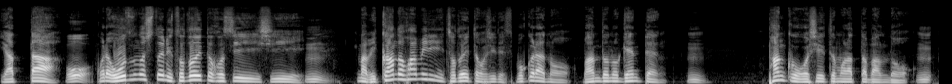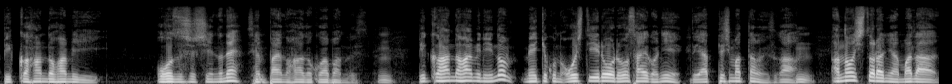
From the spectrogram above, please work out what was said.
やった。これ、大津の人に届いてほしいし、うん、まあ、ビッグファミリーに届いてほしいです。僕らのバンドの原点。うん、パンクを教えてもらったバンド、うん、ビッグハンドファミリー、大津出身のね、先輩のハードコアバンドです。うん、ビッグハンドファミリーの名曲のオーシティロールを最後にやってしまったのですが、うん、あの人らにはまだ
